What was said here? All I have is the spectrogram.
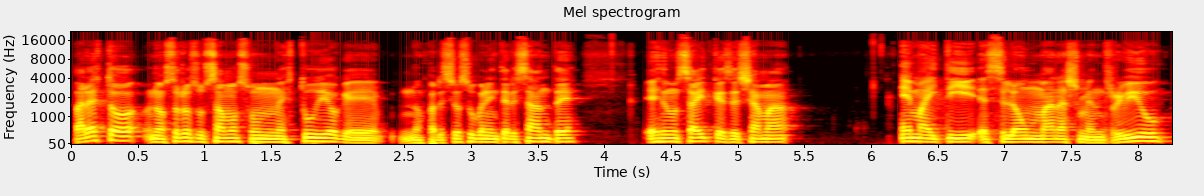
Para esto nosotros usamos un estudio que nos pareció súper interesante, es de un site que se llama MIT Sloan Management Review,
